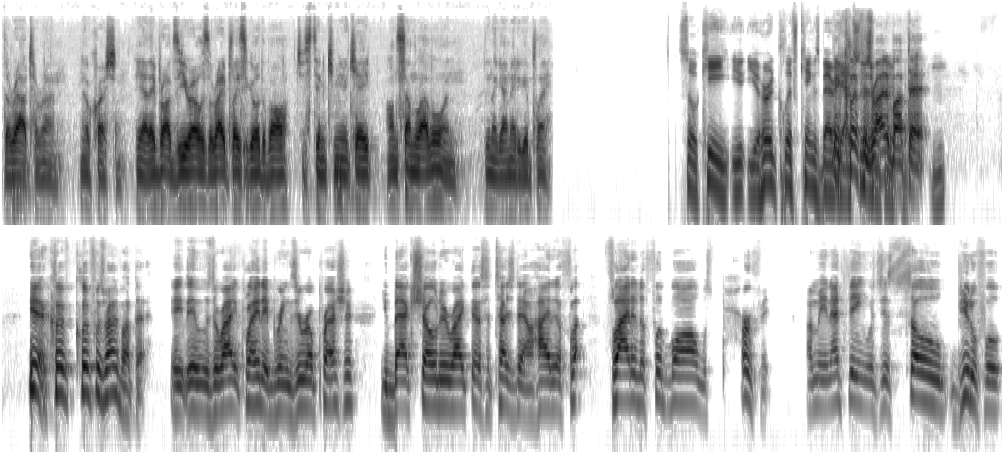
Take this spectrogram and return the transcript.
the route to run. No question. Yeah, they brought zero. It was the right place to go with the ball. Just didn't communicate on some level, and then the guy made a good play. So, Key, you, you heard Cliff Kingsbury. Yeah, Cliff is right about that. Mm-hmm. Yeah, Cliff Cliff was right about that. It, it, was the right play. They bring zero pressure. You back shoulder right there. It's a touchdown. Height of the fl- flight of the football was perfect. I mean, that thing was just so beautiful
